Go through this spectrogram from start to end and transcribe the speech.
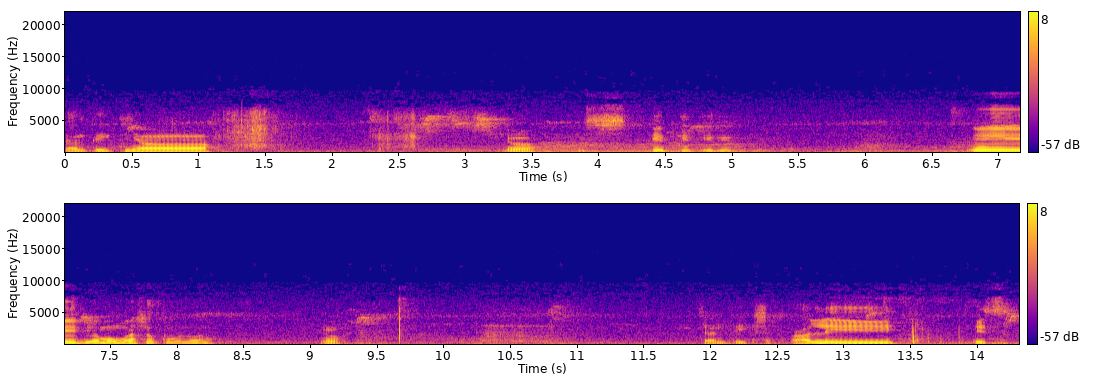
Cantiknya. Tuh it it it, it. Eh, dia mau masuk teman-teman. Tuh cantik sekali. Is.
